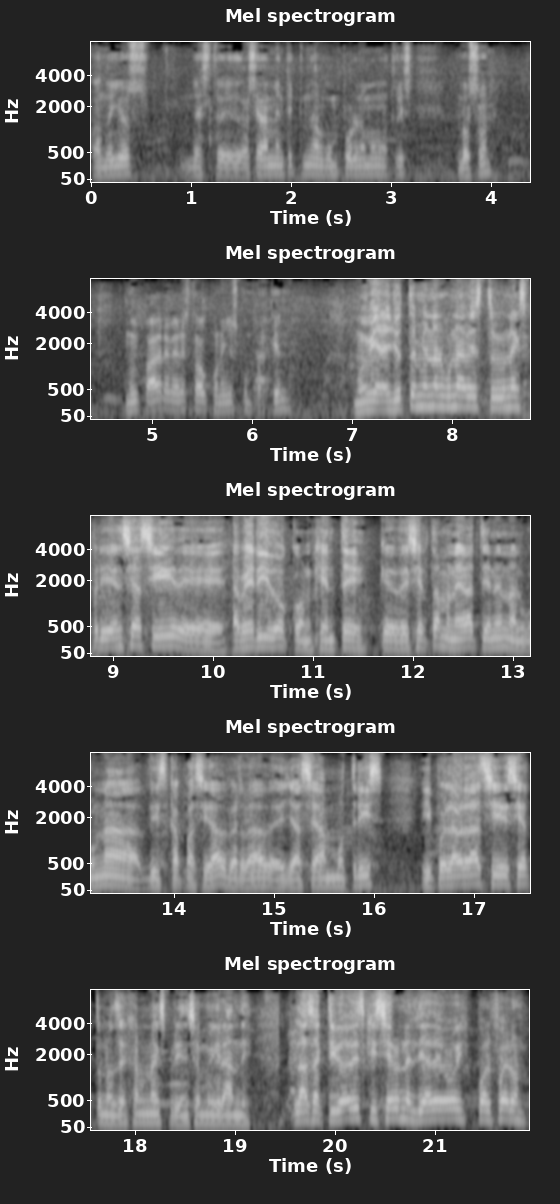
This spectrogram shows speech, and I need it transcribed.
cuando ellos este, desgraciadamente tienen algún problema motriz? Lo son muy padre haber estado con ellos compartiendo. Muy bien, yo también alguna vez tuve una experiencia así de haber ido con gente que de cierta manera tienen alguna discapacidad, ¿verdad? Eh, ya sea motriz. Y pues la verdad sí es cierto, nos dejan una experiencia muy grande. Las actividades que hicieron el día de hoy, ¿cuál fueron?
